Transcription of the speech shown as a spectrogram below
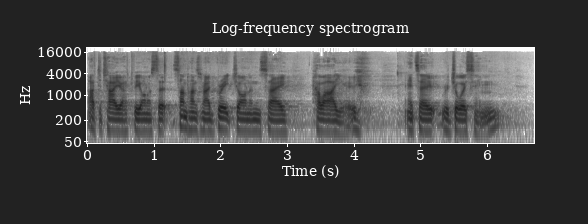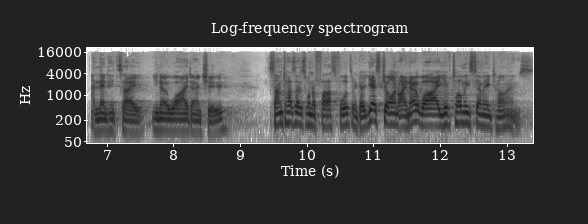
I have to tell you, I have to be honest, that sometimes when I'd greet John and say, How are you? and he'd say, rejoicing. And then he'd say, You know why, don't you? Sometimes I just want to fast forward through and go, Yes, John, I know why. You've told me so many times.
